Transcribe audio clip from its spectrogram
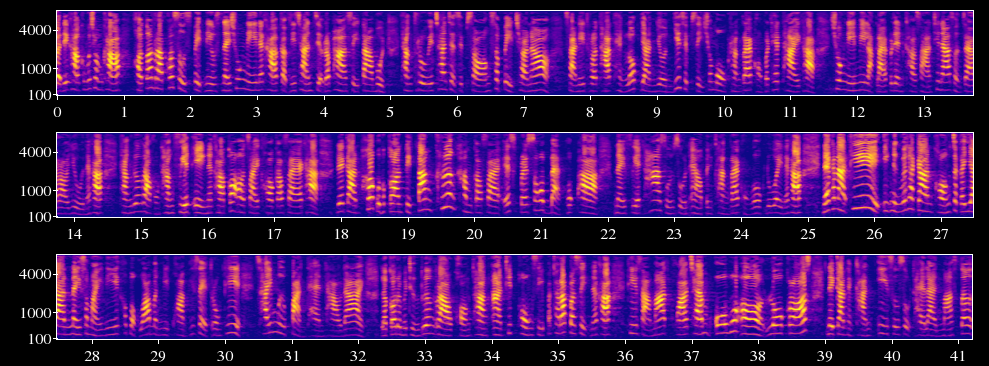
วัสดีค่ะคุณผู้ชมคะ ขอต้อนรับเข้าสู่ Speed News ในช่วงนี้นะคะ กับดิฉันเจิรภาสีตาบุตร ทาง True Vision 72 Speed Channel สถานีโทรทัศน์แห่งโลกยานยนต์ 24 ชั่วโมง ครั้งแรกของประเทศไทยค่ะ ช่วงนี้มีหลากหลายประเด็นข่าวสารที่น่าสนใจรออยู่นะคะทั้งเรื่องราวของทางเฟียสเองนะคะ ก็เอาใจคอกาแฟค่ะ ด้วยการเพิ่มอุปกรณ์ติดตั้งเครื่องทำกาแฟเอสเปรสโซ่แบบพกพาในเฟียส 500L เป็นครั้งแรกของโลกด้วยนะคะ ในขณะที่อีกหนึ่งวิธีการของจักรยานในสมัยนี้เขาบอกว่ามันมีความพิเศษตรงที่ใช้มือปั่นแทนเท้าได้ แล้วก็รวมไปถึงเรื่องราวของทางอาทิตย์พงศ์ศรีพัทรประสิทธิ์นะคะ ที่สามารถคว้าแชมป์โอเวอร์ออลโลกรอสในการแข่งขัน e s u s u Thailand Master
